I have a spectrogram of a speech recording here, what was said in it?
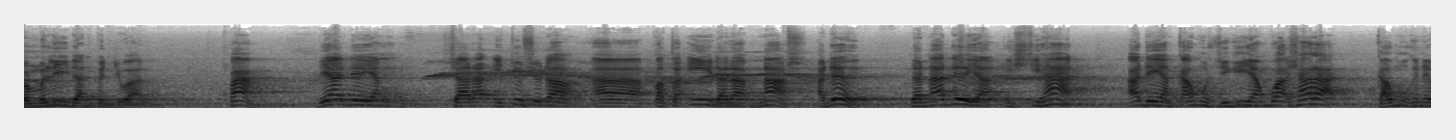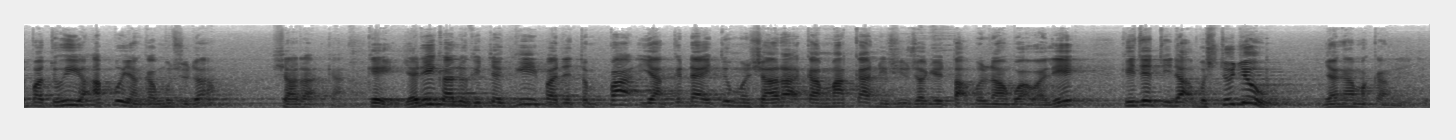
Pembeli dan penjual. Faham? Dia ada yang syarat itu sudah uh, qat'i dalam nas. Ada. Dan ada yang ijtihad. Ada yang kamu sendiri yang buat syarat. Kamu kena patuhi apa yang kamu sudah syaratkan. Okey jadi kalau kita pergi pada tempat yang kedai itu mensyaratkan makan di situ saja tak pernah buat balik kita tidak bersetuju jangan makan di situ.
